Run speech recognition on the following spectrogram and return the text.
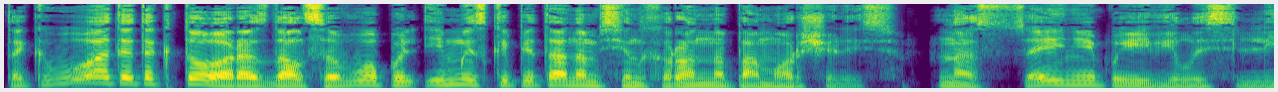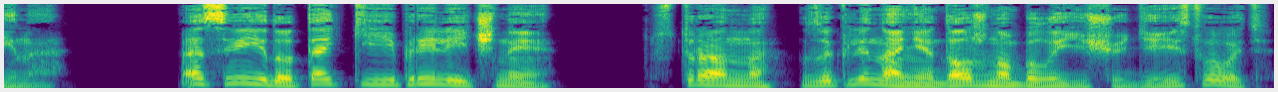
«Так вот это кто!» — раздался вопль, и мы с капитаном синхронно поморщились. На сцене появилась Лина. «А с виду такие приличные!» Странно, заклинание должно было еще действовать.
